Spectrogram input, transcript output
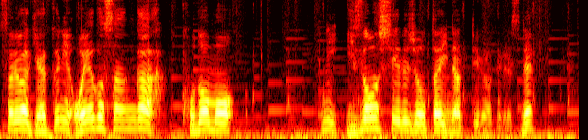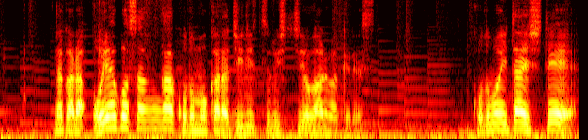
それは逆に親御さんが子供に依存している状態になっているわけですね。だから親御さんが子供から自立する必要があるわけです。子供に対して、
